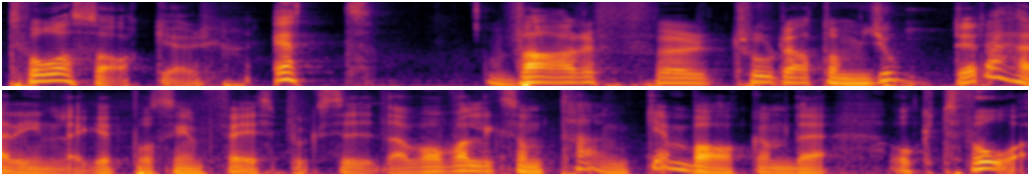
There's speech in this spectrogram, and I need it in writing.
två saker. Ett, varför tror du att de gjorde det här inlägget på sin Facebook-sida? Vad var liksom tanken bakom det? Och två,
